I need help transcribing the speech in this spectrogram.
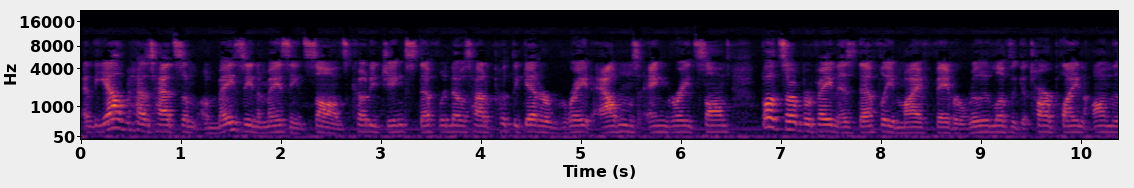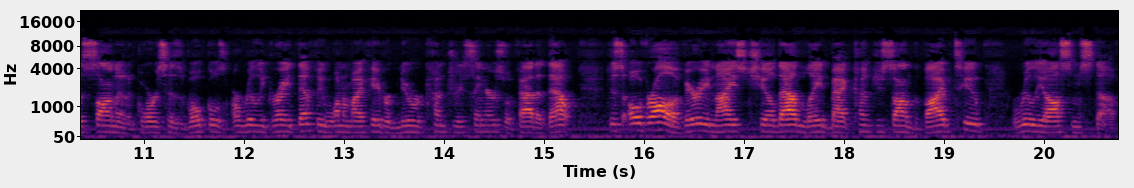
And the album has had some amazing, amazing songs. Cody Jinks definitely knows how to put together great albums and great songs. But Sober Fane is definitely my favorite. Really love the guitar playing on this song, and of course, his vocals are really great. Definitely one of my favorite newer country singers, without a doubt. Just overall, a very nice, chilled out, laid back country song to vibe to. Really awesome stuff.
